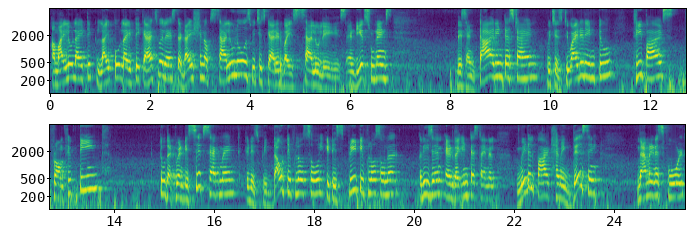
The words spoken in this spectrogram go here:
amylolytic, lipolytic as well as the digestion of cellulose which is carried by cellulase. And dear students, this entire intestine which is divided into three parts from 15th to the 26th segment it is without typhlosole it is pre-typhlosolar region and the intestinal middle part having this in membranous fold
